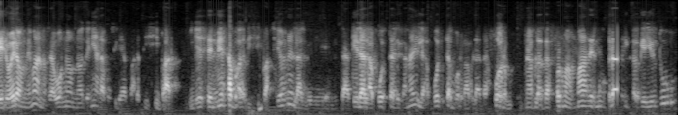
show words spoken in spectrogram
pero era on demand, o sea, vos no, no tenías la posibilidad de participar. Y es en esa participación en la que, la que era la apuesta del canal y la apuesta por la plataforma. Una plataforma más democrática que YouTube,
